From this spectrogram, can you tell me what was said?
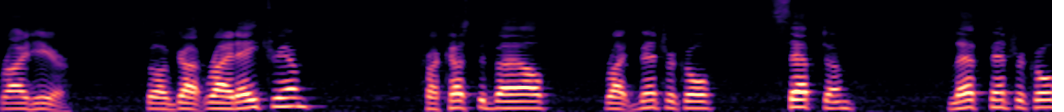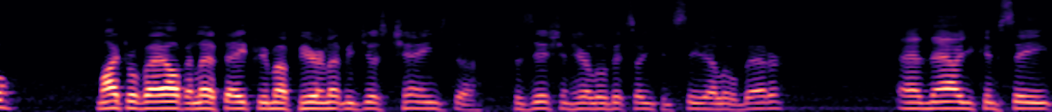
Right here. So I've got right atrium, tricuspid valve, right ventricle, septum, left ventricle, mitral valve, and left atrium up here. And let me just change the position here a little bit so you can see that a little better. And now you can see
